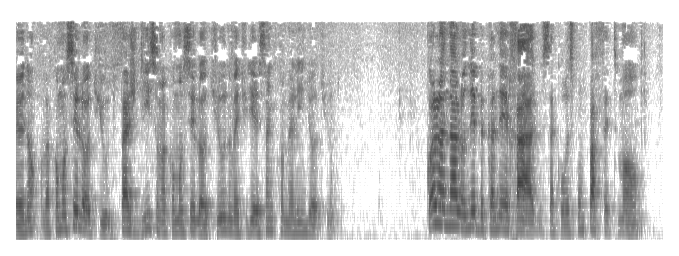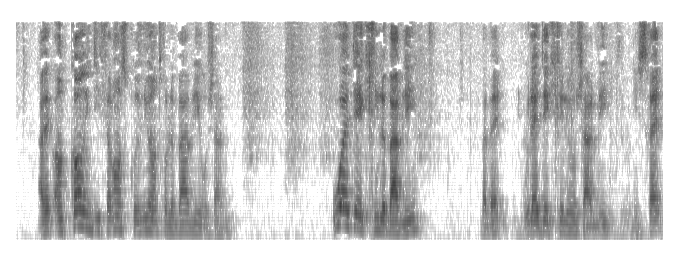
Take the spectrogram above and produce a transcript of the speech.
Euh, non, on va commencer le. Page 10, on va commencer le. On va étudier les cinq premières lignes du Hot Yud. ça correspond parfaitement avec encore une différence connue entre le Babli et Rouchalmi. Où a été écrit le Babli? Babel. Où il a été écrit le Yerushalmi? Israël.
